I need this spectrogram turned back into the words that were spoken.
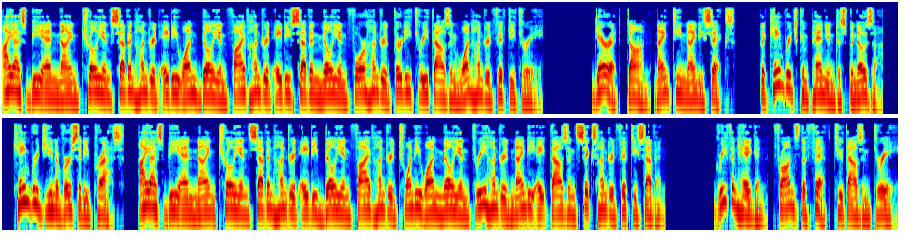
ISBN 9781587433153. Garrett, Don 1996. The Cambridge Companion to Spinoza. Cambridge University Press. ISBN 9780521398657. Greifenhagen, Franz V 2003.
